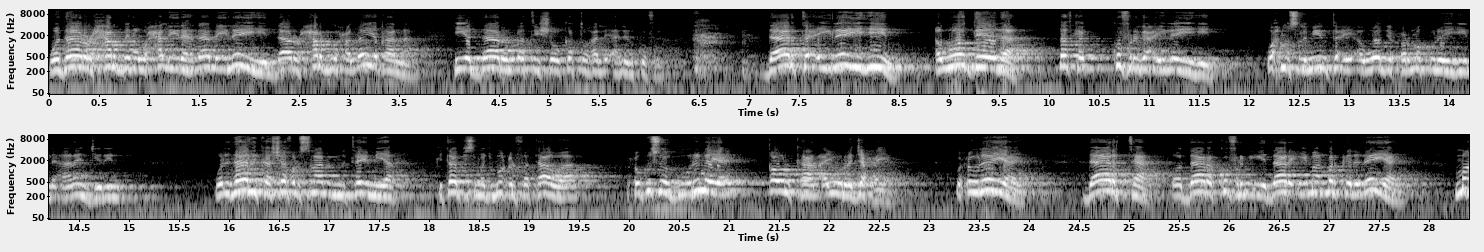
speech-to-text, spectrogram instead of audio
wa daarulxarbina waxaa la yidhaahdaa bay leeyihiin. Daarulxarbi waxaa loo yaqaanaa hiya daaru latii shawkatuha liahli lkufri daarta ay leeyihiin awooddeeda dadka kufriga ay leeyihiin. Wax muslimiinta ay awooddii xormo ku leeyihiin aanan jirin. Walidalika shaykhulislaam ibnu taymiya kitaabkiisa majmuuc lfataawa wuxuu ku soo guurinaya qowlkan ayuu rajaxaya. Wuxuu leeyahay daarta oo daara kufrin iyo daara iimaan marka la leeyahay ma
